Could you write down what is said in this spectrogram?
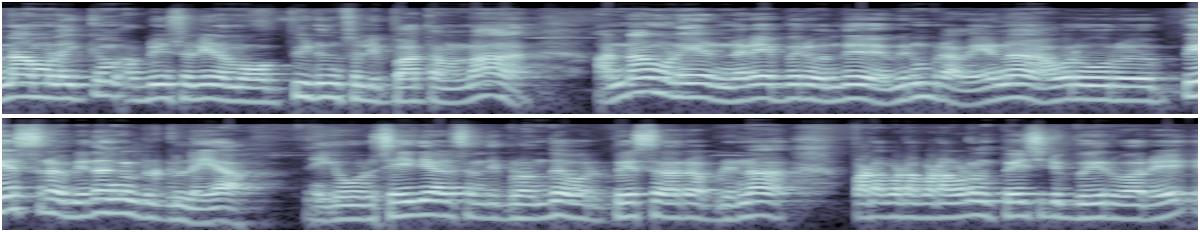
அண்ணாமலைக்கும் அப்படின்னு சொல்லி நம்ம ஒப்பீடுன்னு சொல்லி பார்த்தோம்னா அண்ணாமலையை நிறைய பேர் வந்து விரும்புகிறாங்க ஏன்னா அவர் ஒரு பேசுகிற விதங்கள் இருக்கு இல்லையா? இன்றைக்கி ஒரு செய்தியாளர் சந்திப்பில் வந்து அவர் பேசுகிறாரு அப்படின்னா படபட படபடன்னு பேசிட்டு போயிடுவார்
